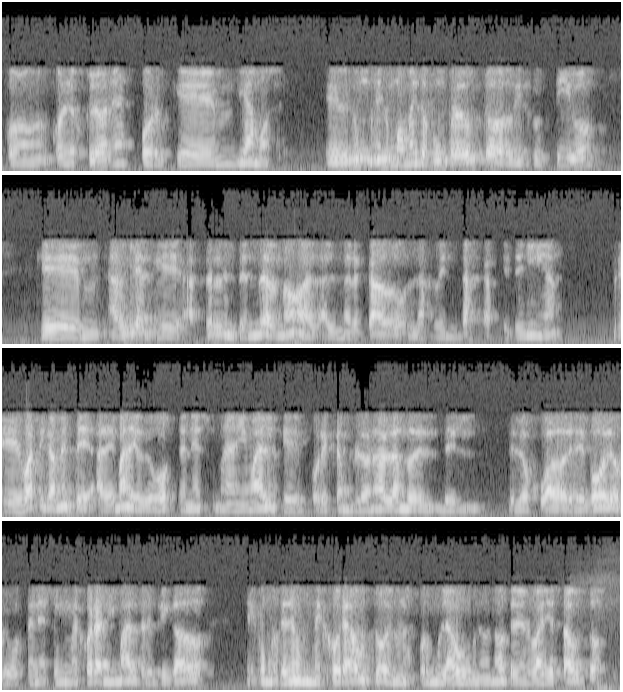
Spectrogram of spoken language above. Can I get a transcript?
con, con los clones porque, digamos, en un, en un momento fue un producto disruptivo que mm, había que hacerle entender ¿no? al, mercado las ventajas que tenía. Eh, básicamente, además de que vos tenés un animal que, por ejemplo, no hablando del, de los jugadores de polo, que vos tenés un mejor animal replicado, es como tener un mejor auto en una Fórmula 1, ¿no? Tener varios autos.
